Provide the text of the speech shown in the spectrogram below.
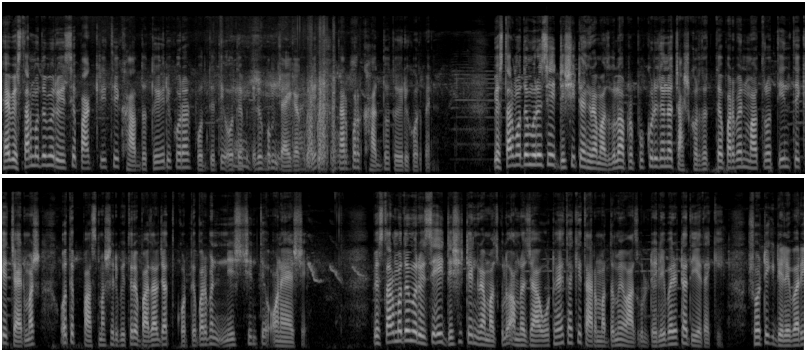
হ্যাঁ বেশ তার মাধ্যমে রয়েছে প্রাকৃতিক খাদ্য তৈরি করার পদ্ধতি ওতে এরকম জায়গা করে তারপর খাদ্য তৈরি করবেন। বেশ তার মাধ্যমে রয়েছে এই দেশি ট্যাংরা মাছগুলো আপনার পুকুরের জন্য চাষ করতে পারবেন। মাত্র তিন থেকে চার মাস ওতে পাঁচ মাসের ভিতরে বাজারজাত করতে পারবেন নিশ্চিন্তে অনায়াসে। বেশ তার মাধ্যমে রয়েছে এই দেশি ট্যাংরা মাছগুলো আমরা যা উঠাই থাকি তার মাধ্যমে মাছগুলো ডেলিভারিটা দিয়ে থাকি। সঠিক ডেলিভারি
